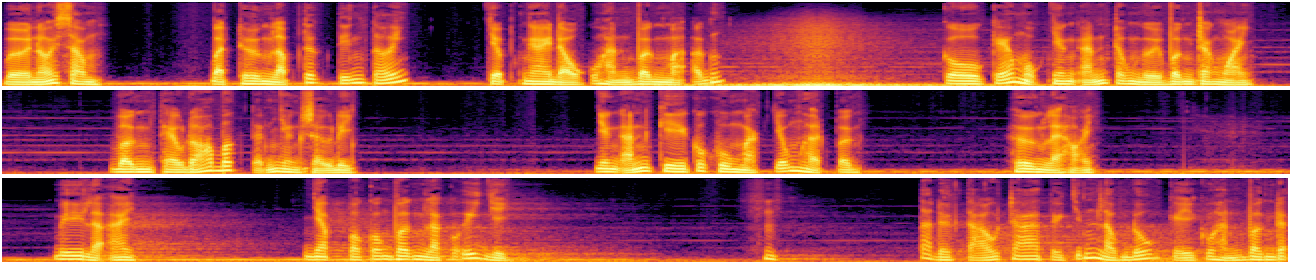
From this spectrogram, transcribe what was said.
Vừa nói xong, Bạch Thương lập tức tiến tới, Chụp ngay đầu của Hạnh Vân mà ấn. Cô kéo một nhân ảnh trong người Vân ra ngoài. Vân theo đó bất tỉnh nhân sự đi. Nhân ảnh kia có khuôn mặt giống hệt Vân. Hương lại hỏi, Mi là ai? Nhập vào con Vân là có ý gì? Ta được tạo ra từ chính lòng đố kỵ của Hạnh Vân đó.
